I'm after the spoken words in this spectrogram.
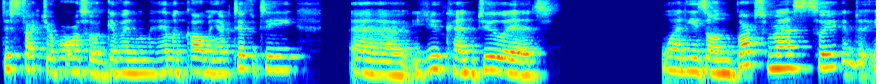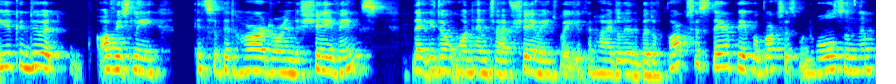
distract your horse or give him a calming activity. Uh, you can do it when he's on box rest. So you can do you can do it. Obviously, it's a bit harder in the shavings that you don't want him to have shavings, but you can hide a little bit of boxes there, paper boxes with holes in them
